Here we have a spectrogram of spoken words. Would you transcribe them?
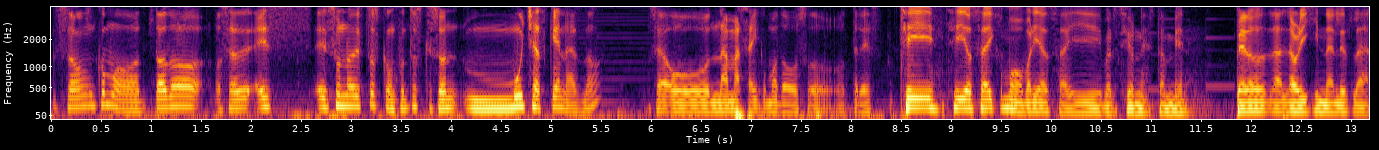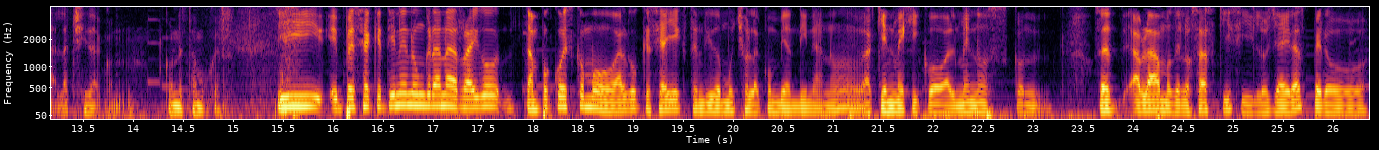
son como todo, o sea, es, es uno de estos conjuntos que son muchas quenas, ¿no? O sea, o nada más hay como dos o, o tres. Sí, sí, o sea, hay como varias ahí versiones también. Pero la, la original es la, la chida con, con esta mujer. Y eh, pese a que tienen un gran arraigo, tampoco es como algo que se haya extendido mucho la cumbia andina, ¿no? Aquí en México, al menos con... O sea, hablábamos de los Askis y los Jairas, pero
